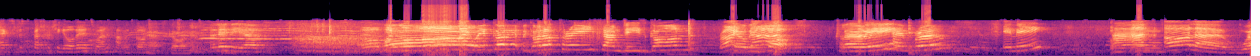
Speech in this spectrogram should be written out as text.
Extra special specialty. Oh, there's one. That one's gone. That's gone. Olivia. ouais,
